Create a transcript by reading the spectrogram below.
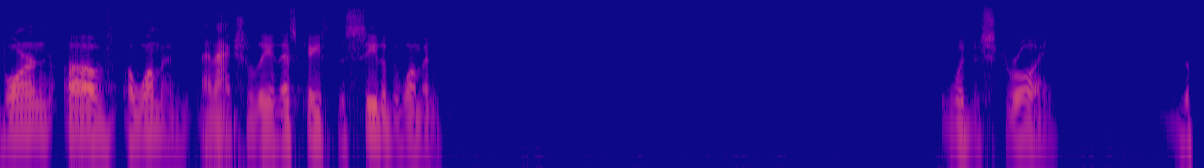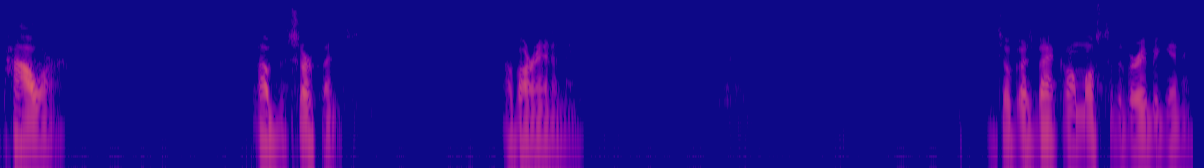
born of a woman, and actually in this case, the seed of the woman, would destroy the power of the serpent of our enemy. And so it goes back almost to the very beginning.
